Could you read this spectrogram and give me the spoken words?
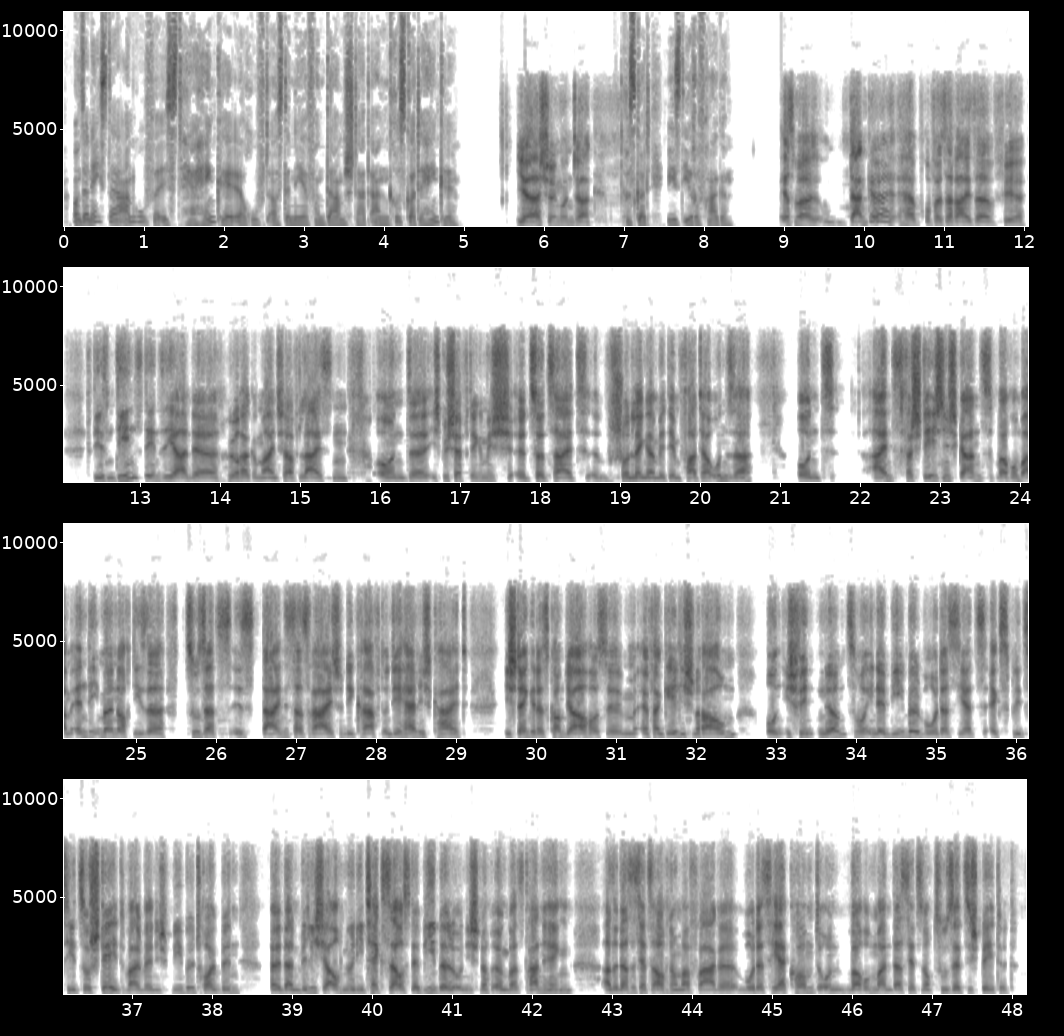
Unser nächster Anrufer ist Herr Henkel. Er ruft aus der Nähe von Darmstadt an. Grüß Gott, Herr Henkel. Ja, schönen guten Tag. Grüß Gott. Wie ist Ihre Frage? Erstmal danke, Herr Professor Reiser, für diesen Dienst, den Sie an der Hörergemeinschaft leisten. Und äh, ich beschäftige mich äh, zurzeit äh, schon länger mit dem Vater Unser. Und eins verstehe ich nicht ganz, warum am Ende immer noch dieser Zusatz ist, dein ist das Reich und die Kraft und die Herrlichkeit. Ich denke, das kommt ja auch aus dem evangelischen Raum. Und ich finde nirgendwo in der Bibel, wo das jetzt explizit so steht, weil wenn ich bibeltreu bin, äh, dann will ich ja auch nur die Texte aus der Bibel und nicht noch irgendwas dranhängen. Also das ist jetzt auch nochmal Frage, wo das herkommt und warum man das jetzt noch zusätzlich betet.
